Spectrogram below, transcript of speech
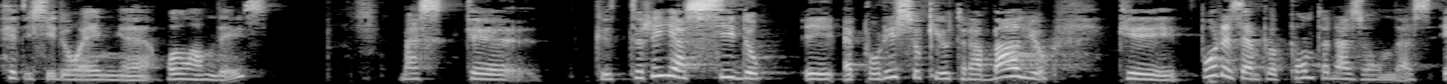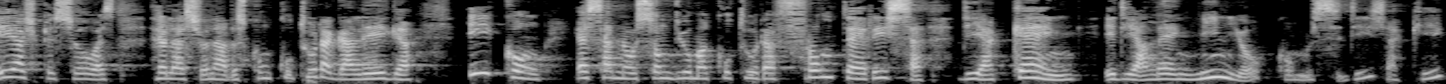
redigido em uh, holandês, mas que, que teria sido e é por isso que o trabalho que, por exemplo, Ponta nas Ondas e as pessoas relacionadas com cultura galega e com essa noção de uma cultura fronteiriça de aquém e de além minho, como se diz aqui,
